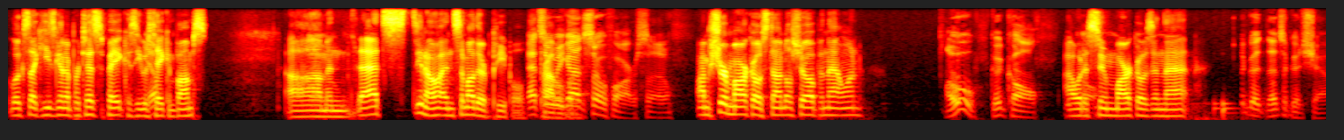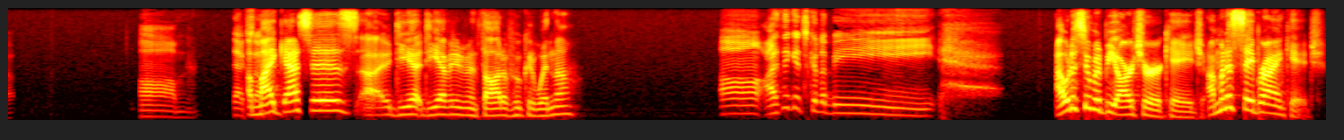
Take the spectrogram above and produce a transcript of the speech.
Looks like he's going to participate because he was Yep. taking bumps. Um, and that's you know, and some other people. That's probably. what we got so far. So, I'm sure Marko Stunt will show up in that one. oh, good call. Good I would call. assume Marko's in that. That's a good. That's a good shout. Um, next Uh, my guess is, uh, do you do you have even thought of who could win though? uh, I think it's gonna be. I would assume it'd be Archer or Cage. I'm gonna say Brian Cage.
